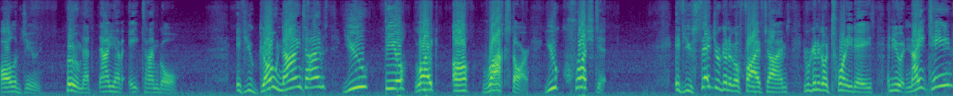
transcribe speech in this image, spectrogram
All of June. Boom. That's now you have an eight time goal. If you go nine times, you feel like a rock star. You crushed it. If you said you're going to go five times, you were going to go 20 days, and you do it 19,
